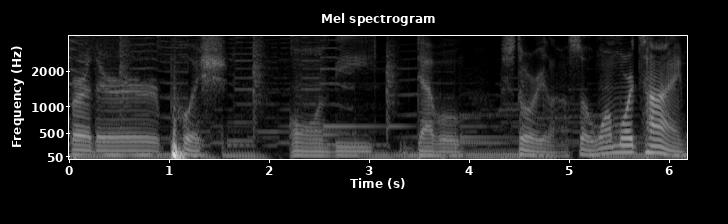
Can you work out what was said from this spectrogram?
further push on the Devil storyline. So one more time,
